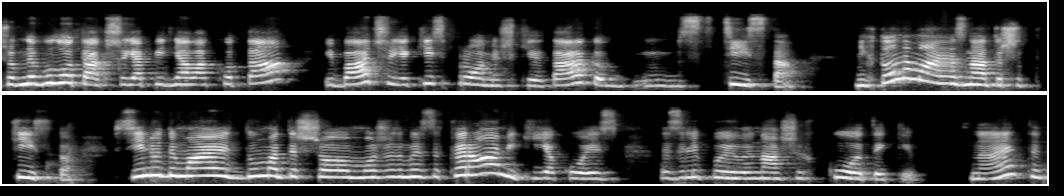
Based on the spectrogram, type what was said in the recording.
щоб не було так, що я підняла кота і бачу якісь проміжки так, з тіста. Ніхто не має знати, що це тісто. Всі люди мають думати, що може ми з кераміки якоїсь зліпили наших котиків. Знаєте?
